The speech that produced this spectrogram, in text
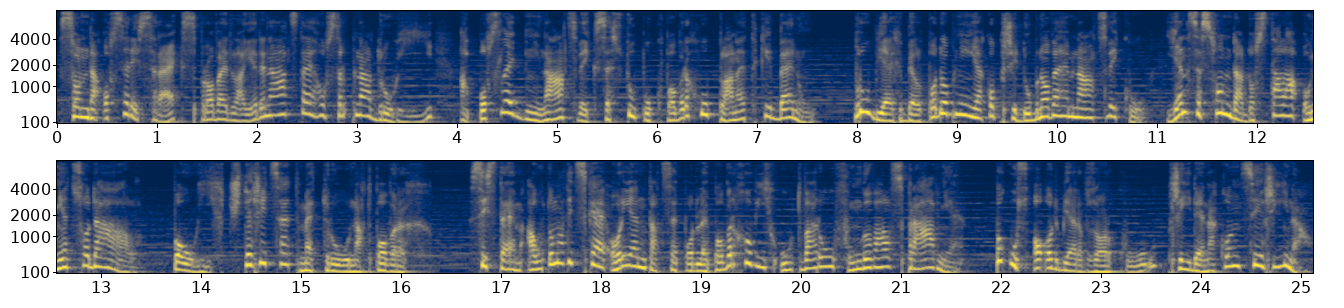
Sonda Osiris-Rex provedla 11. srpna druhý a poslední nácvik sestupu k povrchu planetky Bennu. Průběh byl podobný jako při dubnovém nácviku, jen se sonda dostala o něco dál, pouhých 40 metrů nad povrch. Systém automatické orientace podle povrchových útvarů fungoval správně. Pokus o odběr vzorků přijde na konci října.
